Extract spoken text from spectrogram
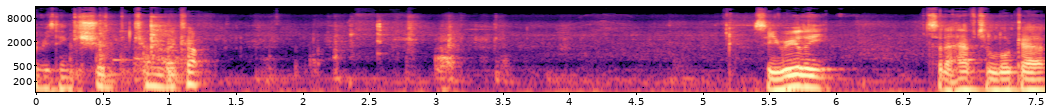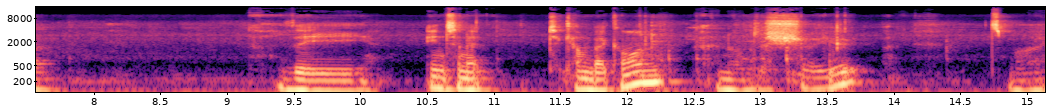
everything should come back up. So you really sort of have to look at the internet to come back on and I'll just show you. It's my,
